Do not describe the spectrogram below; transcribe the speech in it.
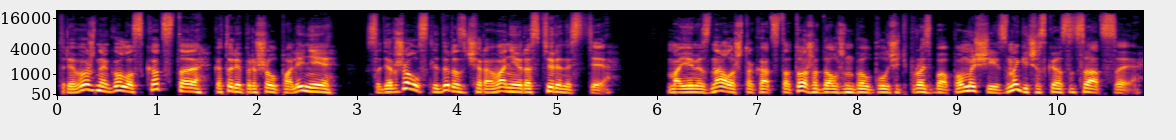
Тревожный голос Кацта, который пришел по линии, содержал следы разочарования и растерянности. Майюми знала, что Кацта тоже должен был получить просьбу о помощи из магической ассоциации.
